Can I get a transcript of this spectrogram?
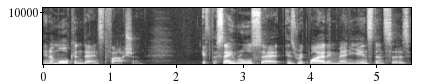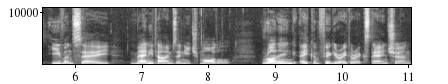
in a more condensed fashion. If the same rule set is required in many instances, even say many times in each model, Running a configurator extension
